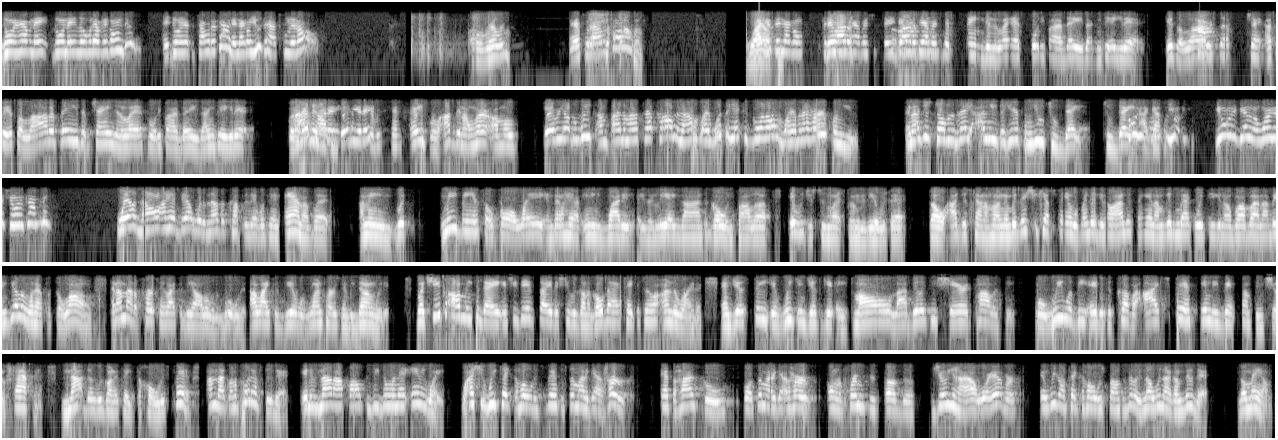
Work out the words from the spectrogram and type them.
doing having they doing they little whatever they're gonna do. They're doing it at the top of the town. They're not gonna use the high school at all. Oh, really? That's what I was told. Wow. I guess they're not gonna. So they won't of- have. They, a they lot won't of have it. things have changed in the last 45 days. I can tell you that. It's a lot of stuff. Change. I say it's a lot of things have changed in the last 45 days. I can tell you that. But Well, I've been on they- yeah, they- ever since April. I've been on her almost every other week. I'm finding myself calling. her. I was like, "What the heck is going on? Why haven't I heard from you?" And I just told her today, "I need to hear from you today. Today, Who I got." you, you only dealing with one insurance company? Well, no, I had dealt with another company that was in Anna, but I mean, with me being so far away and don't have anybody as a liaison to go and follow up, it was just too much for me to deal with that. So I just kind of hung in. But then she kept saying, well, Brenda, you know, I understand. I'm getting back with you, you know, blah, blah. And I've been dealing with her for so long. And I'm not a person who likes to be all over the board. I like to deal with one person and be done with it. But she called me today, and she did say that she was going to go back, take it to her underwriter, and just see if we can just get a small liability shared policy where we would be able to cover our expense in the event something should happen. Not that we're going to take the whole expense. I'm not going to put us through that. It is not our fault to be doing that anyway. Why should we take the whole expense if somebody got hurt at the high school or somebody got hurt on the premises of the junior high or wherever, and we don't take the whole responsibility? No, we're not going to do that. No, ma'am.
